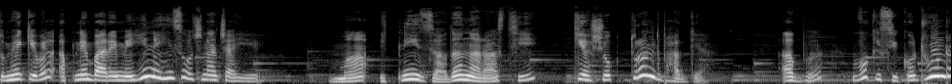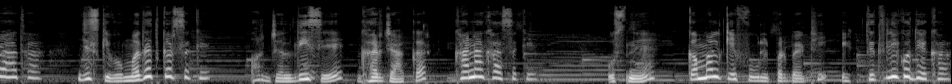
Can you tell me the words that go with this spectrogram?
तुम्हें केवल अपने बारे में ही नहीं सोचना चाहिए। माँ इतनी ज़्यादा नाराज़ थी कि अशोक तुरंत भाग गया। अब वो किसी को ढूंढ रहा था, जिसकी वो मदद कर सके और जल्दी से घर जाकर खाना खा सके। उसने कमल के फूल पर बैठी एक तितली को देखा।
